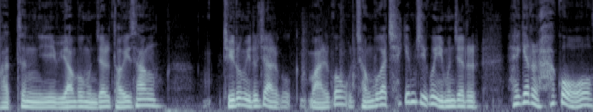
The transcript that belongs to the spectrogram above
같은 이 위안부 문제를 더 이상 뒤로 미루지 말고 정부가 책임지고 이 문제를 해결을 하고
